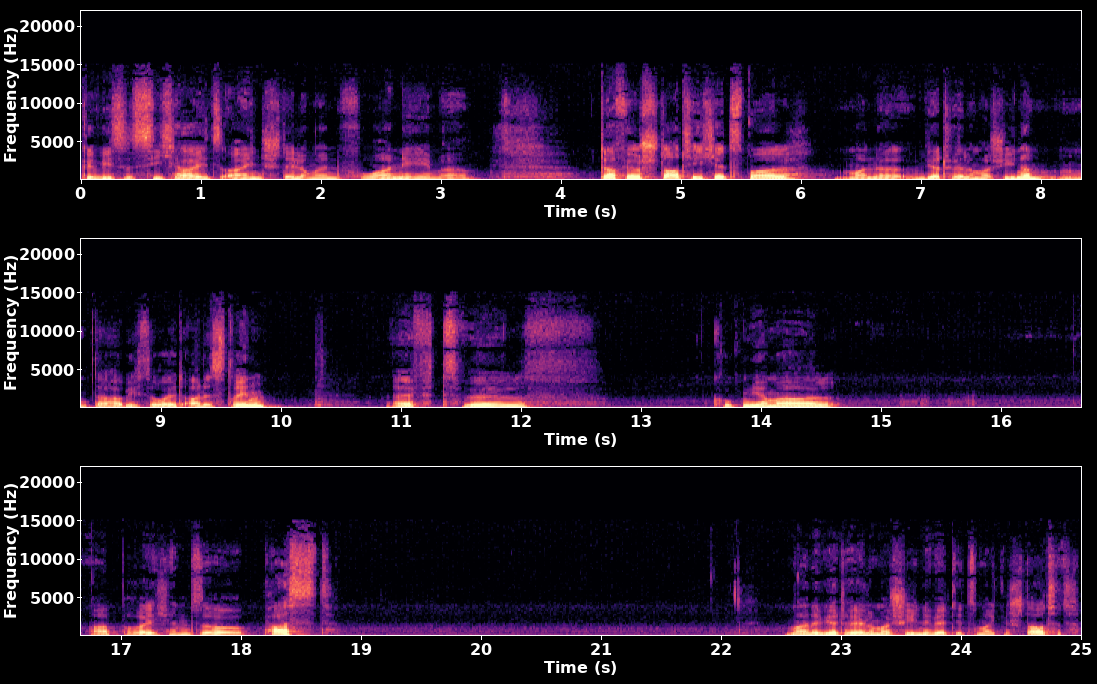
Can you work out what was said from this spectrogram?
gewisse Sicherheitseinstellungen vornehme. Dafür starte ich jetzt mal meine virtuelle Maschine. Da habe ich soweit alles drin. F12. Gucken wir mal. Abbrechen. So, passt. Meine virtuelle Maschine wird jetzt mal gestartet.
